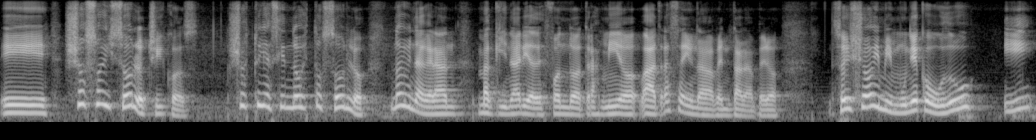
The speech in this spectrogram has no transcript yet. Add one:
Eh, yo soy solo chicos yo estoy haciendo esto solo. No hay una gran maquinaria de fondo atrás mío. Ah, atrás hay una ventana, pero soy yo y mi muñeco vudú y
